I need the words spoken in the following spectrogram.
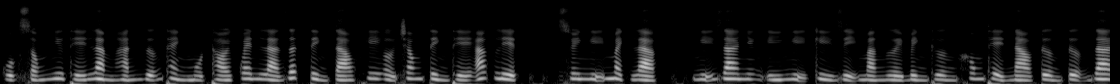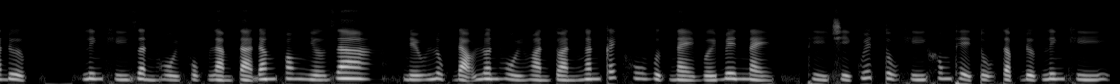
Cuộc sống như thế làm hắn dưỡng thành một thói quen là rất tỉnh táo khi ở trong tình thế ác liệt. Suy nghĩ mạch lạc, nghĩ ra những ý nghĩ kỳ dị mà người bình thường không thể nào tưởng tượng ra được. Linh khí dần hồi phục làm tả Đăng Phong nhớ ra, nếu lục đạo luân hồi hoàn toàn ngăn cách khu vực này với bên này, thì chỉ quyết tụ khí không thể tụ tập được linh khí,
